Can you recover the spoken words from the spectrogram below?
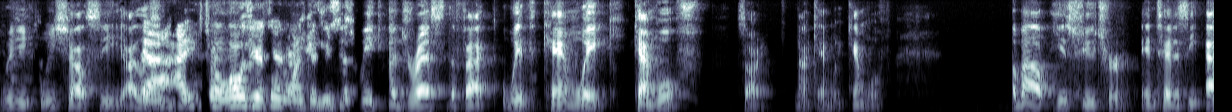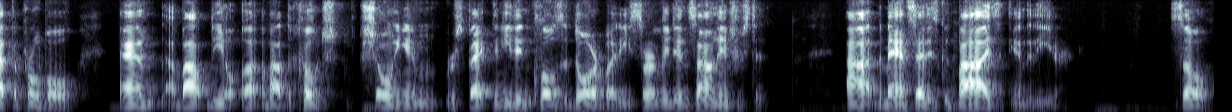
We we shall see. I Yeah. I, so what was your third one? Because you said this week address the fact with Cam Wake, Cam Wolfe, sorry, not Cam Wake, Cam Wolfe, about his future in Tennessee at the Pro Bowl and about the uh, about the coach showing him respect. And he didn't close the door, but he certainly didn't sound interested. Uh, the man said his goodbyes at the end of the year. So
